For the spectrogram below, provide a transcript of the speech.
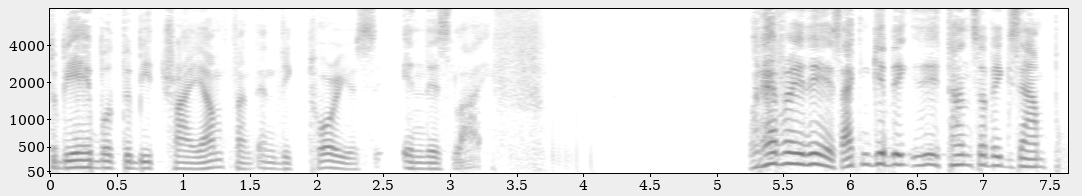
to be able to be triumphant and victorious in this life. Whatever it is, I can give tons of examples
